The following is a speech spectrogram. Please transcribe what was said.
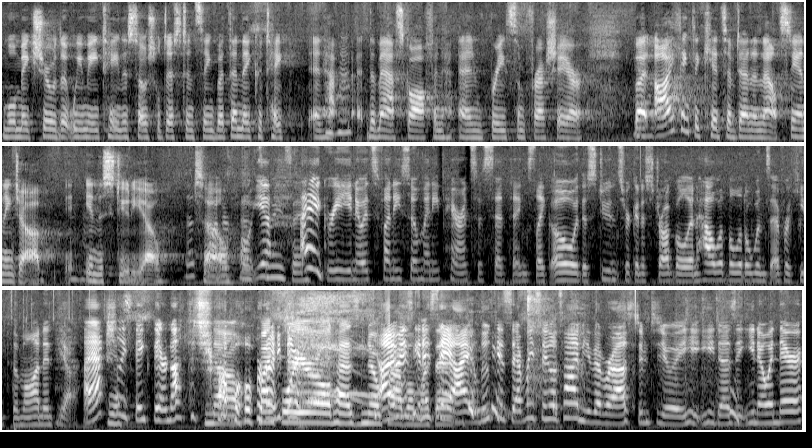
We'll make sure that we maintain the social distancing, but then they could take and ha- mm-hmm. the mask off and, and breathe some fresh air. But I think the kids have done an outstanding job i- in the studio. That's so. wonderful. That's yeah, amazing. I agree. You know, it's funny. So many parents have said things like, "Oh, the students are going to struggle, and how will the little ones ever keep them on?" And Yeah. I actually Yes. think they're not the trouble. No, trouble. my four-year-old has no problem. I was going to say. I, Lucas, every single time you've ever asked him to do it, he, he does it. You know, and they're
